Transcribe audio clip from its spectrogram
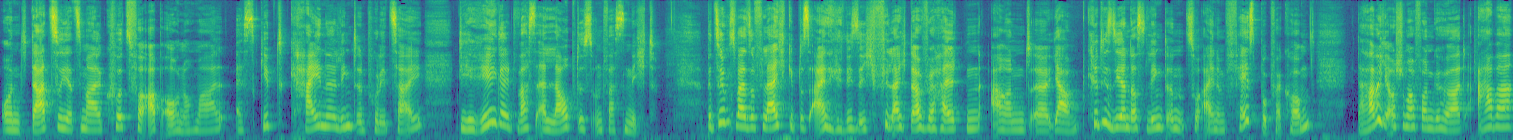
Und dazu jetzt mal kurz vorab auch nochmal, es gibt keine LinkedIn-Polizei, die regelt, was erlaubt ist und was nicht. Beziehungsweise vielleicht gibt es einige, die sich vielleicht dafür halten und äh, ja, kritisieren, dass LinkedIn zu einem Facebook verkommt. Da habe ich auch schon mal von gehört, aber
